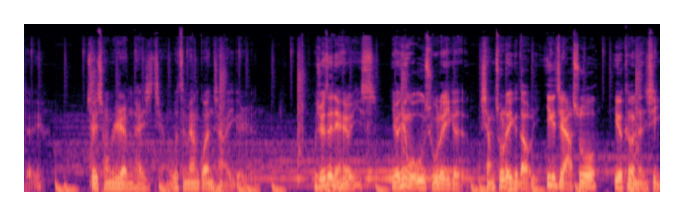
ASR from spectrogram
对，所以从人开始讲，我怎么样观察一个人？我觉得这点很有意思。有一天我悟出了一个，想出了一个道理，一个假说，一个可能性：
